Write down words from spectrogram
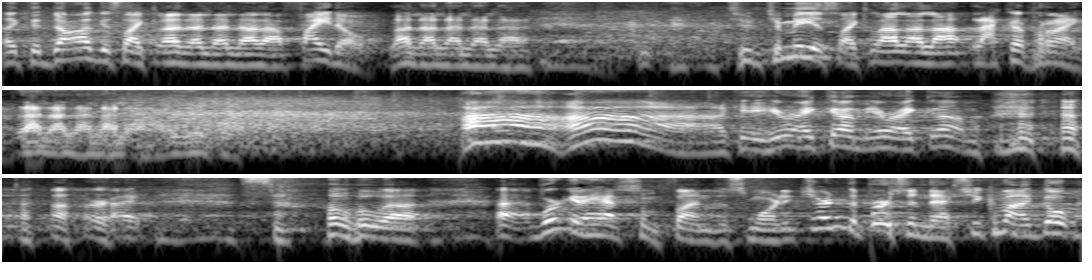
like the dog is like la la la la la Fido la la la la la. To, to me, it's like la la la lakkerbrai la la la la la. Ah ah. Okay, here I come. Here I come. All right. So uh, uh, we're going to have some fun this morning. Turn to the person next to you. Come on, go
